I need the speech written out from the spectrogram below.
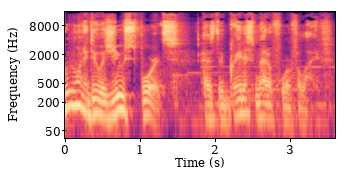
what we want to do is use sports as the greatest metaphor for life.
